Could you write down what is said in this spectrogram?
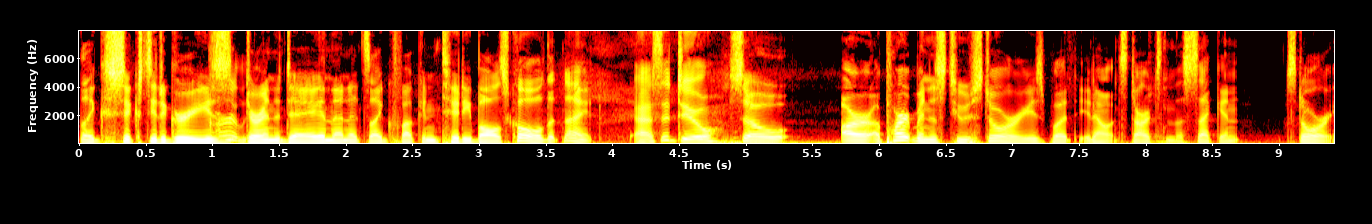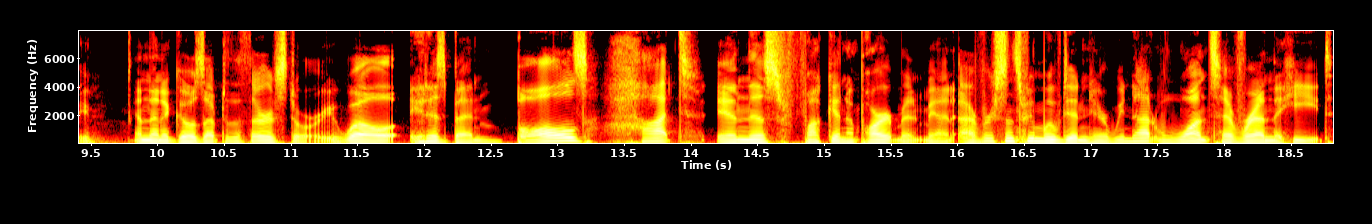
like sixty degrees Carly. during the day, and then it's like fucking titty balls cold at night. As it do. So our apartment is two stories, but you know it starts in the second story. And then it goes up to the third story. Well, it has been balls hot in this fucking apartment, man. Ever since we moved in here, we not once have ran the heat.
